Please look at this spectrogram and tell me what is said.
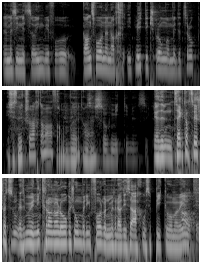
Wir sind jetzt so irgendwie von ganz vorne nach in die Mitte gesprungen und wieder zurück. Ist es nicht schon recht am Anfang? Das ist so mittelmäßig. Ja, dann sag doch zuerst, was du, also wir müssen nicht chronologisch unbedingt vorgehen, wir können auch die Sachen rauspicken, die man will. Ah, okay.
